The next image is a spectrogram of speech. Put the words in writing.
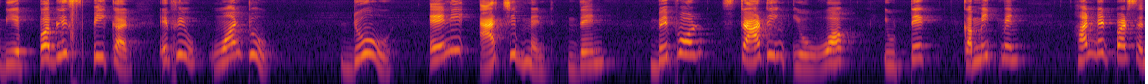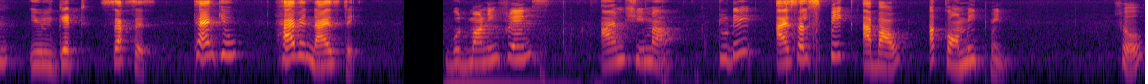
be a public speaker, if you want to do any achievement, then before starting your work, you take commitment 100% you will get success. Thank you. Have a nice day. Good morning, friends. I am Shima. Today I shall speak about a commitment. So,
